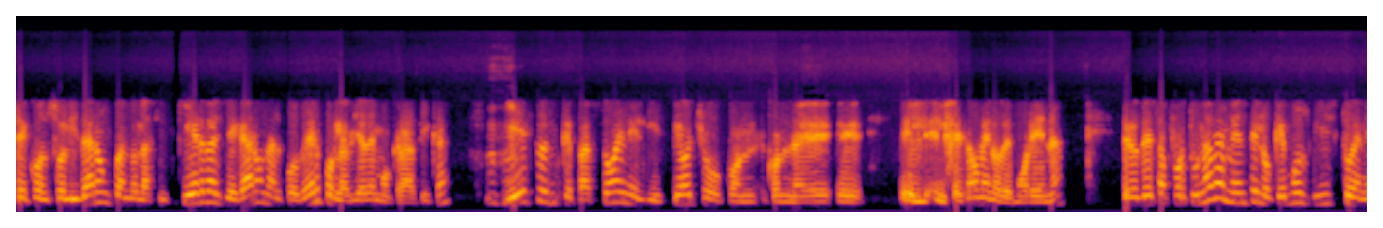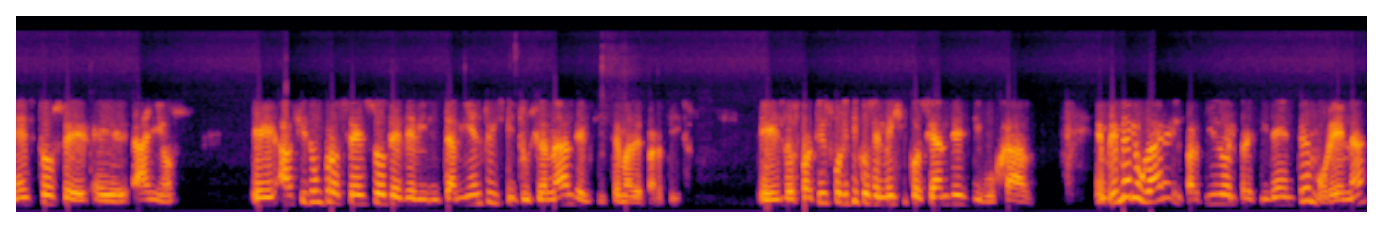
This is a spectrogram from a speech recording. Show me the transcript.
se consolidaron cuando las izquierdas llegaron al poder por la vía democrática. Y esto es lo que pasó en el 18 con, con eh, eh, el, el, fenómeno de Morena. Pero desafortunadamente lo que hemos visto en estos años ha sido un proceso de debilitamiento institucional del sistema de partidos. Eh, los partidos políticos en México se han desdibujado. En primer lugar, el partido del presidente, Morena,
